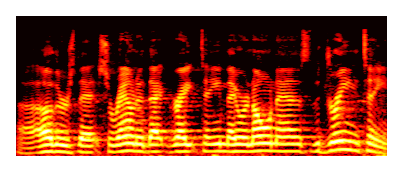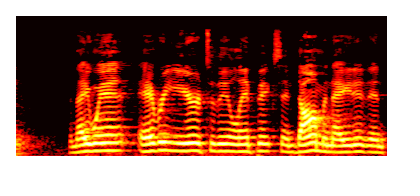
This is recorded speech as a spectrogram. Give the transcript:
uh, others that surrounded that great team, they were known as the Dream Team. And they went every year to the Olympics and dominated and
